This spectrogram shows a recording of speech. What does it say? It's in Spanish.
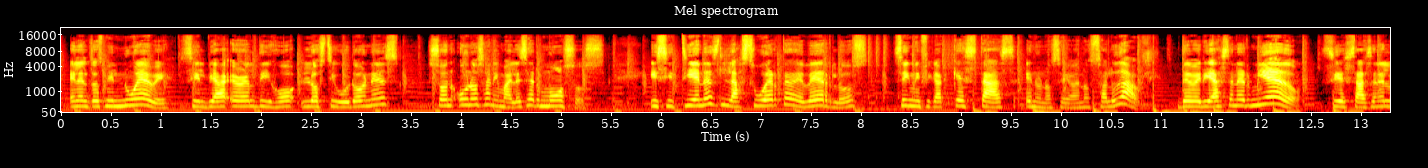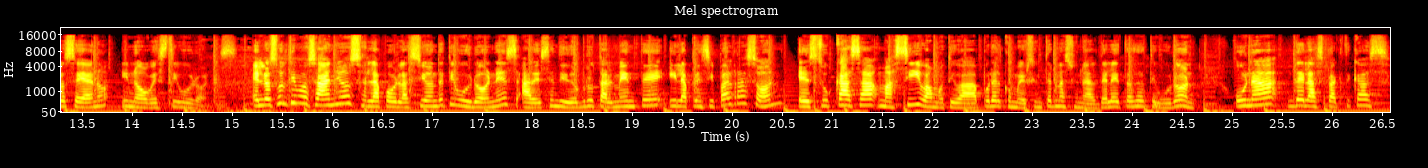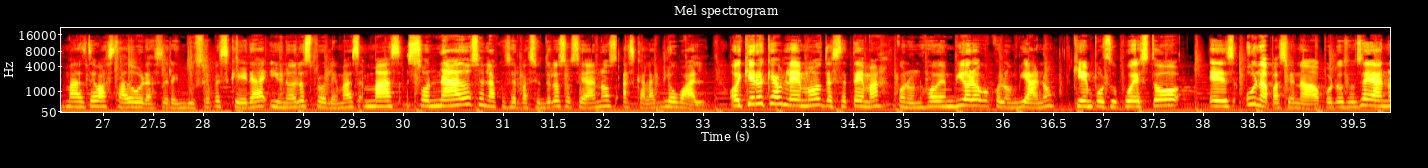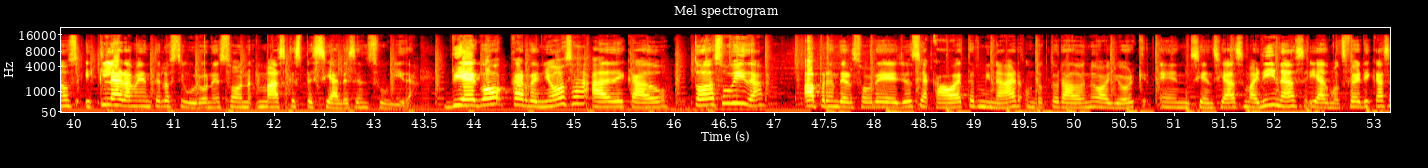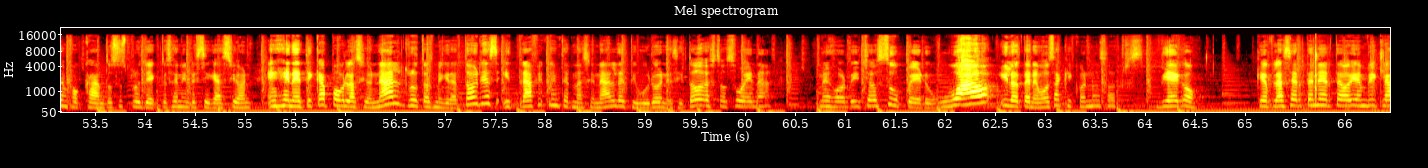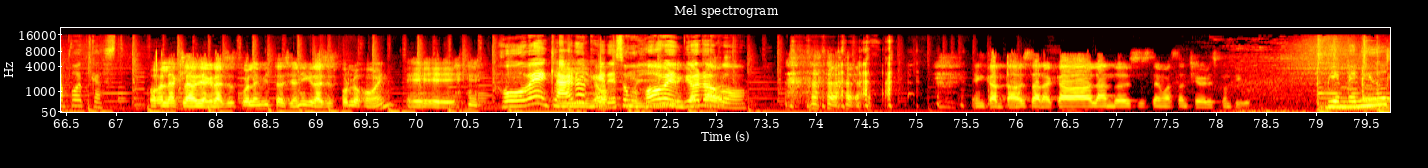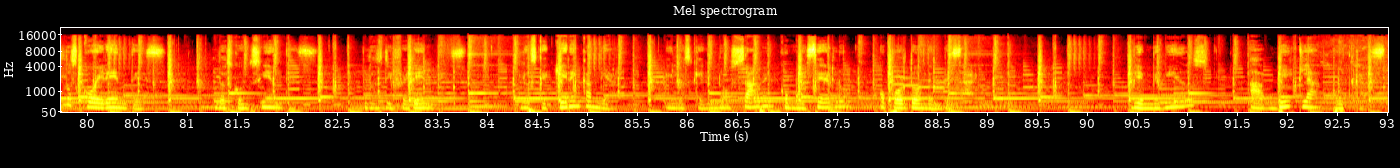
En el 2009, Silvia Earle dijo, los tiburones son unos animales hermosos y si tienes la suerte de verlos, significa que estás en un océano saludable. Deberías tener miedo si estás en el océano y no ves tiburones. En los últimos años, la población de tiburones ha descendido brutalmente y la principal razón es su caza masiva motivada por el comercio internacional de aletas de tiburón, una de las prácticas más devastadoras de la industria pesquera y uno de los problemas más sonados en la conservación de los océanos a escala global. Hoy quiero que hablemos de este tema con un joven biólogo colombiano, quien por supuesto es un apasionado por los océanos y claramente los tiburones son más que especiales en su vida. Diego Cardeñosa ha dedicado toda su vida a aprender sobre ellos y acaba de terminar un doctorado en Nueva York en ciencias marinas y atmosféricas enfocando sus proyectos en investigación en genética poblacional, rutas migratorias y tráfico internacional de tiburones. Y todo esto suena, mejor dicho, súper wow y lo tenemos aquí con nosotros. Diego, qué placer tenerte hoy en Bicla Podcast. Hola Claudia, gracias por la invitación y gracias por lo joven. Eh, joven, claro, que eres un joven biólogo. Encantado de estar acá hablando de estos temas tan chéveres contigo. Bienvenidos los coherentes, los conscientes, los diferentes, los que quieren cambiar y los que no saben cómo hacerlo o por dónde empezar. Bienvenidos a Bicla Podcast.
